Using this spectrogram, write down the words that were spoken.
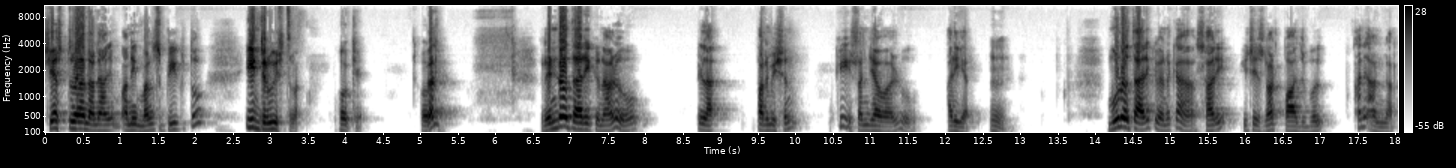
చేస్తున్నాను అని అని మనసు పీకుతూ ఈ ఇంటర్వ్యూ ఇస్తున్నా. ఓకే రెండో తారీఖు నాడు ఇలా పర్మిషన్కి సంధ్య వాళ్ళు అడిగారు. ఉమ్, మూడో తారీఖు వెనక sorry it is not possible అని అన్నారు.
